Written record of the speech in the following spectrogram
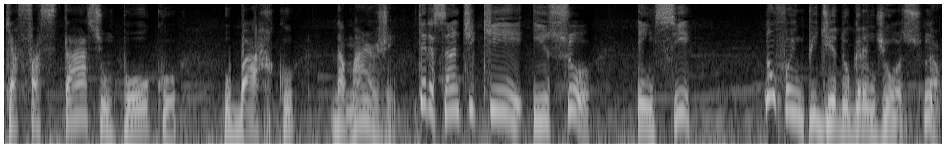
que afastasse um pouco o barco da margem. Interessante que isso em si não foi um pedido grandioso, não,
